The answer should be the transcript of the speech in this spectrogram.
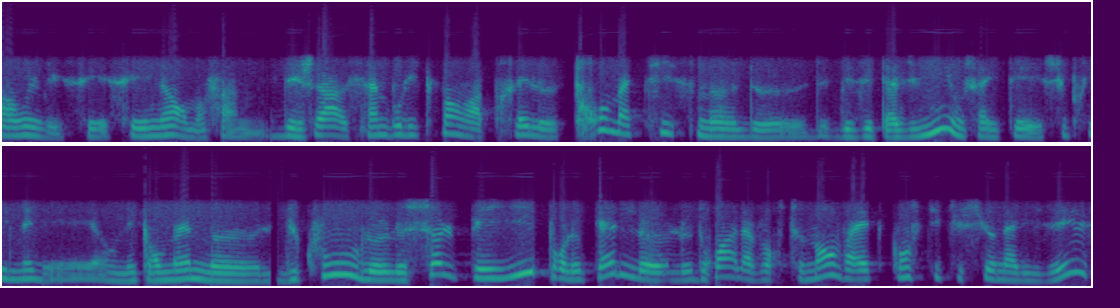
ah oui oui c'est énorme. Enfin déjà symboliquement après le traumatisme de, des États-Unis où ça a été supprimé on est quand même euh, du coup le, seul pays pour lequel le, droit à l'avortement va être constitutionnalisé.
